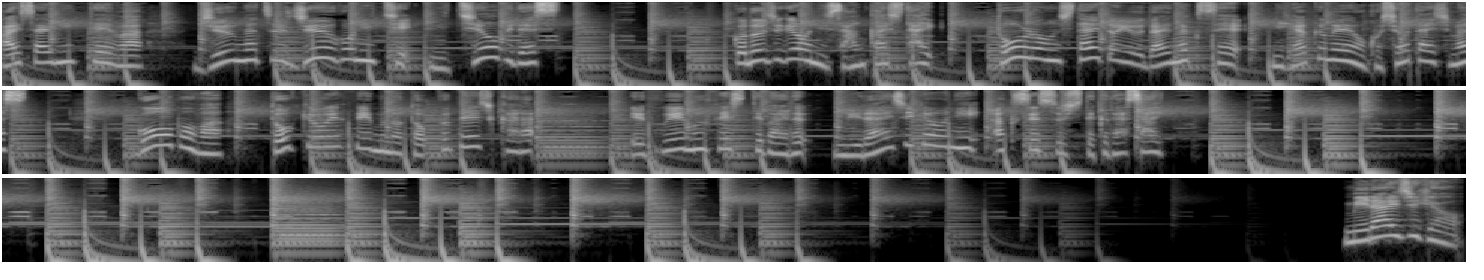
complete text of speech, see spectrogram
開催日程は10月15日日曜日です。この授業に参加したい討論したいという大学生200名をご招待します。ご応募は東京 FM のトップページから。FM フェスティバル未来事業にアクセスしてください。未来授業。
